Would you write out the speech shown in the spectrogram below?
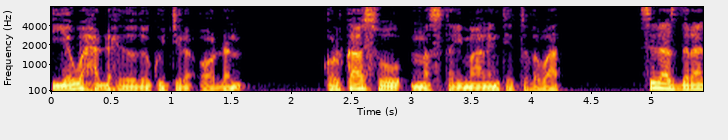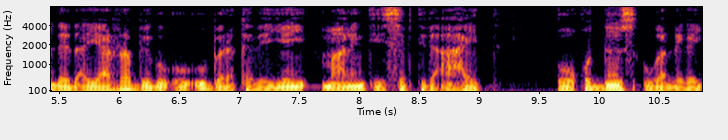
iyo waxa dhexdooda ku jira oo dhan. Kolkaasuu nastay maalintii toddobaad. Sidaas daraaddeed ayaa rabbigu uu u barakadeeyey maalintii sabtida ahayd uu quduus uga dhigay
